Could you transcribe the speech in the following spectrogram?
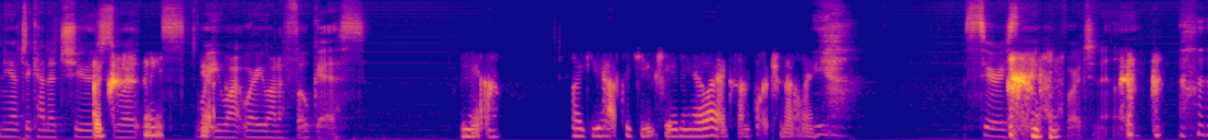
And you have to kind of choose what yeah. you want, where you want to focus. Yeah, like you have to keep shaving your legs, unfortunately. Yeah. Seriously, unfortunately.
